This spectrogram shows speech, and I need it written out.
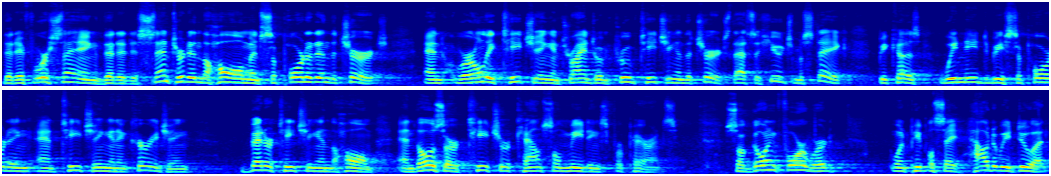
That if we're saying that it is centered in the home and supported in the church, and we're only teaching and trying to improve teaching in the church, that's a huge mistake because we need to be supporting and teaching and encouraging better teaching in the home. And those are teacher council meetings for parents. So going forward, when people say, How do we do it?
